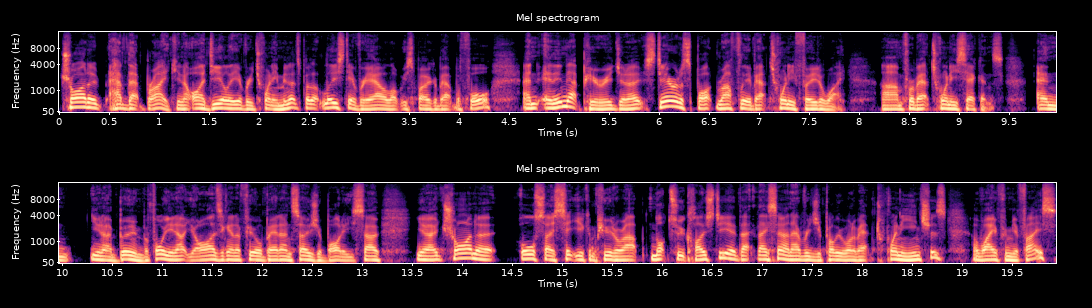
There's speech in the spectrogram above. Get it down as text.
try to have that break, you know, ideally every 20 minutes, but at least every hour, like we spoke about before. And, and in that period, you know, stare at a spot roughly about 20 feet away um, for about 20 seconds. And, you know, boom, before you know it, your eyes are going to feel better and so is your body. So, you know, trying to also set your computer up not too close to you. They say on average you probably want about 20 inches away from your face,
